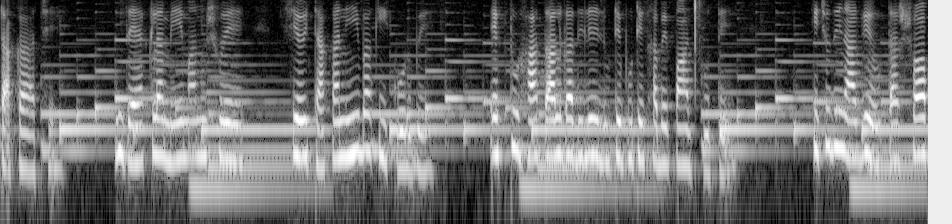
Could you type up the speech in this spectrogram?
টাকা আছে। কিন্তু একলা মেয়ে মানুষ হয়ে সে ওই টাকা নিয়ে বা কী করবে? একটু হাত আলগা দিলে লুটে পুটে খাবে পাঁচ পুঁতে। কিছুদিন আগেও তার সব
